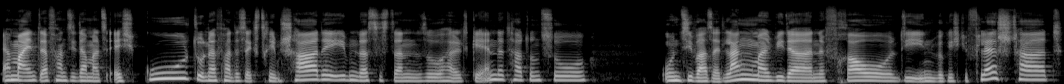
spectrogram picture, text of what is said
Er meint, er fand sie damals echt gut und er fand es extrem schade eben, dass es dann so halt geendet hat und so. Und sie war seit langem mal wieder eine Frau, die ihn wirklich geflasht hat.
